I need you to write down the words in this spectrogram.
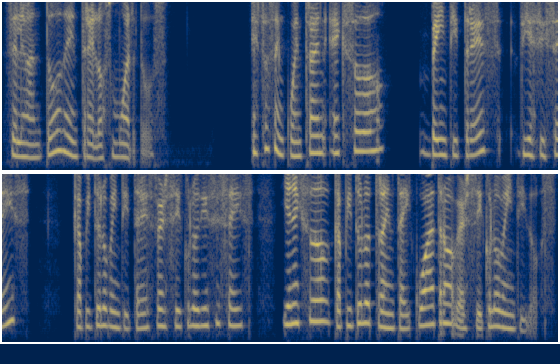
se levantó de entre los muertos. Esto se encuentra en Éxodo 23, 16, capítulo 23, versículo 16, y en Éxodo capítulo 34, versículo 22.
